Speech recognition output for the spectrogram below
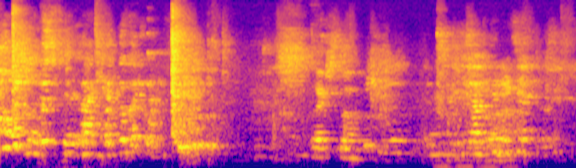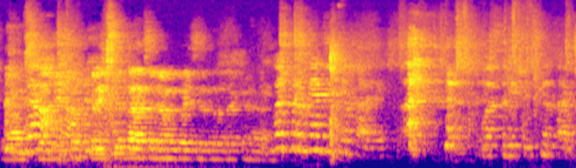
чувствую, да, я говорю. Так что, авторитет. Я вам скажу, что председателем быть это такая... Вы отправляете Наталье. Вот решить Наталья.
